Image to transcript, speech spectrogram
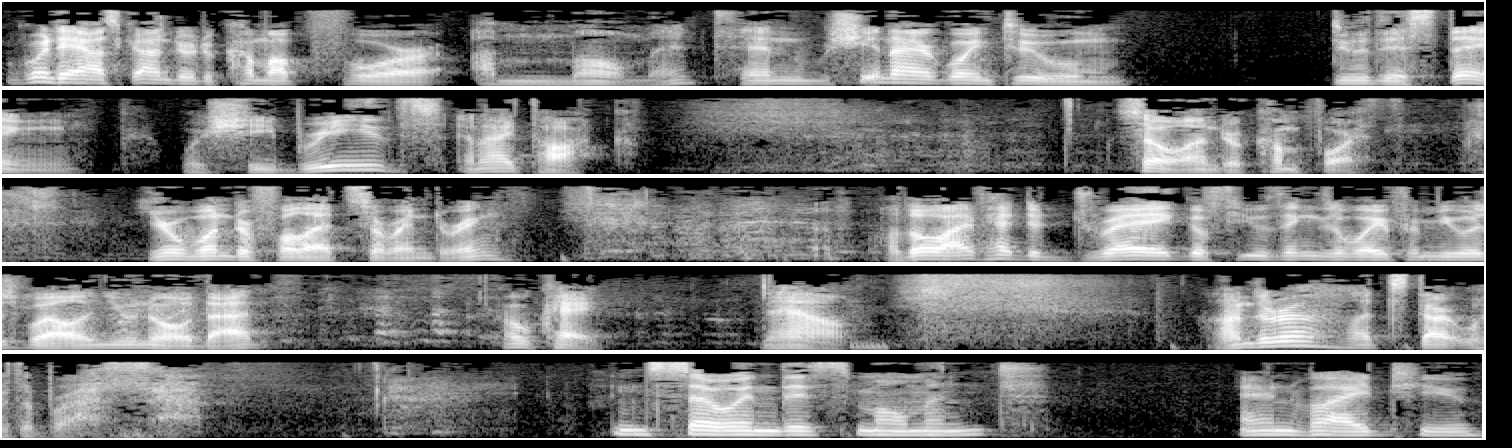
we're going to ask Aandrah to come up for a moment, and she and I are going to do this thing where she breathes and I talk. So, Aandrah, come forth. You're wonderful at surrendering. Although I've had to drag a few things away from you as well, and you know that. Okay. Now, Aandrah, let's start with the breath. And so in this moment, I invite you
